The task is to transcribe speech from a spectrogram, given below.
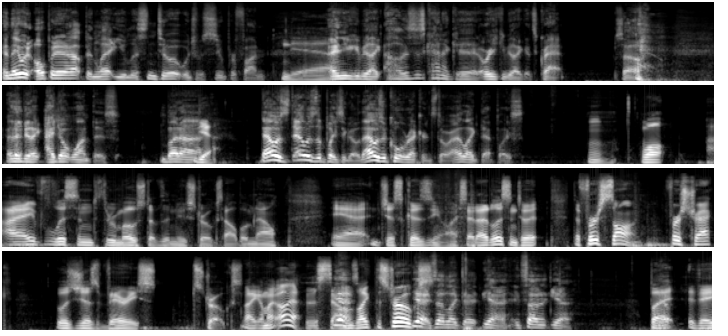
And they would open it up and let you listen to it, which was super fun. yeah. And you could be like, "Oh, this is kind of good," or you could be like, "It's crap." So, and then be like, "I don't want this." But uh, yeah. that was that was the place to go. That was a cool record store. I like that place. Hmm. Well, I've listened through most of the new Strokes album now, and just because you know I said I'd listen to it, the first song, first track, was just very s- Strokes. Like I'm like, oh yeah, this sounds like the Strokes. Yeah, it sounded like that. Yeah, it sounded. Yeah, but they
